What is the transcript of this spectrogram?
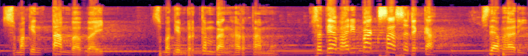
Semakin tambah baik semakin berkembang hartamu. Setiap hari paksa sedekah setiap hari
